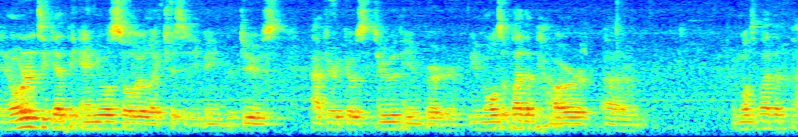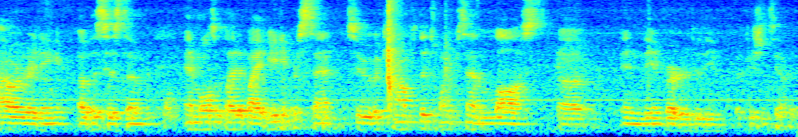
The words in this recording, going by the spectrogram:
In order to get the annual solar electricity being produced after it goes through the inverter, we multiply the power, uh, we multiply the power rating of the system and multiplied it by 80% to account for the 20% loss uh, in the inverter through the efficiency of it.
